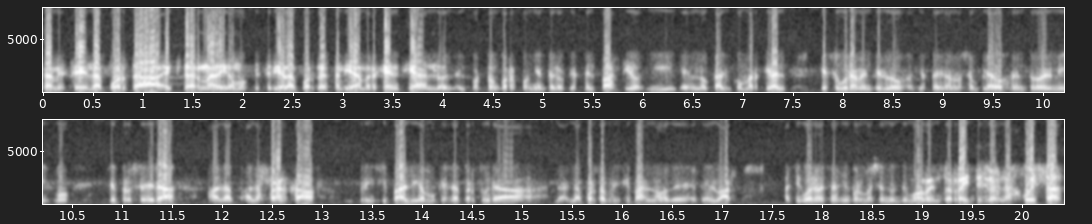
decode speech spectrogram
Llámese la puerta externa, digamos que sería la puerta de salida de emergencia, el portón correspondiente a lo que es el patio y el local comercial, que seguramente luego de que salgan los empleados dentro del mismo, se procederá a la, a la franja principal, digamos que es la apertura, la, puerta principal ¿no? del bar. Así que bueno, esa es la información de último momento. Reitero, la jueza,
